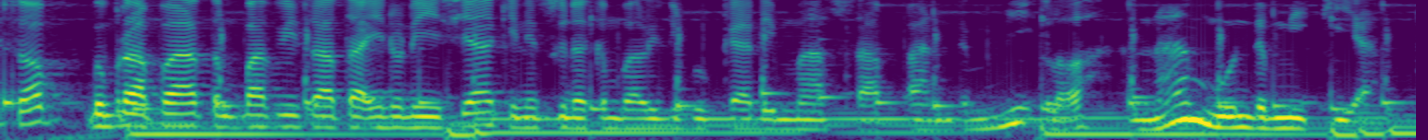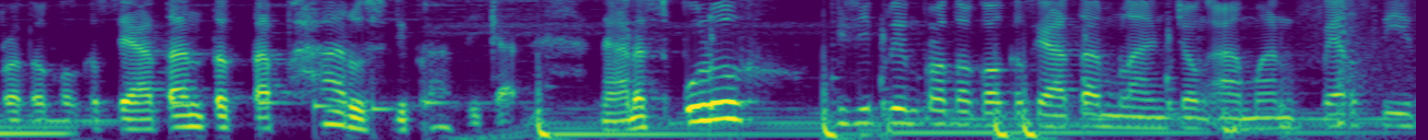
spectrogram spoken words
sob, beberapa tempat wisata Indonesia kini sudah kembali dibuka di masa pandemi loh. Namun demikian, protokol kesehatan tetap harus diperhatikan. Nah, ada 10 disiplin protokol kesehatan melancong aman versi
